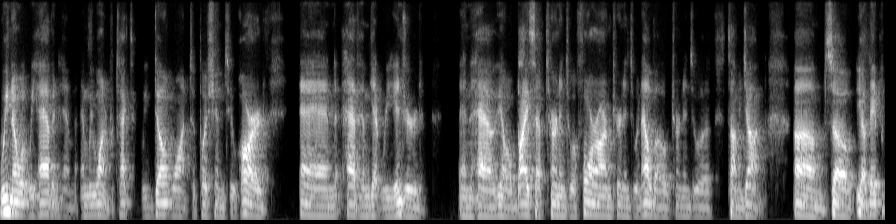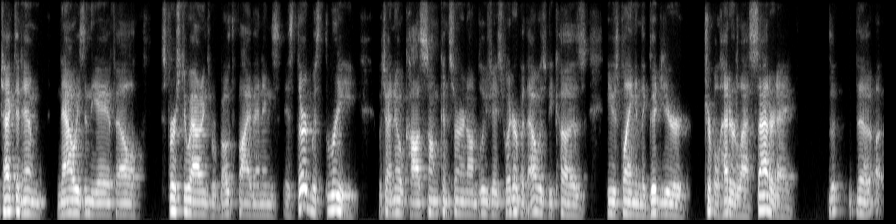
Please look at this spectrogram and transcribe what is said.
we know what we have in him and we want to protect him. We don't want to push him too hard and have him get re-injured and have, you know, bicep turn into a forearm, turn into an elbow, turn into a Tommy John. Um, so, you know, they protected him. Now he's in the AFL. His first two outings were both five innings. His third was three, which I know caused some concern on Blue Jays Twitter, but that was because he was playing in the Goodyear triple header last Saturday. The, the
